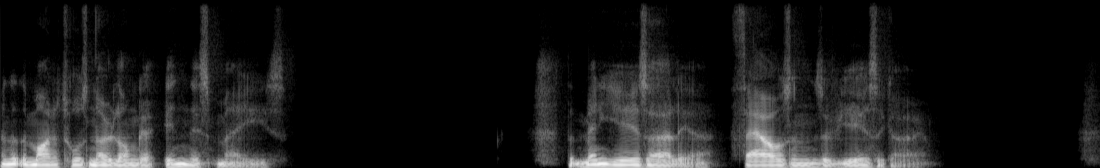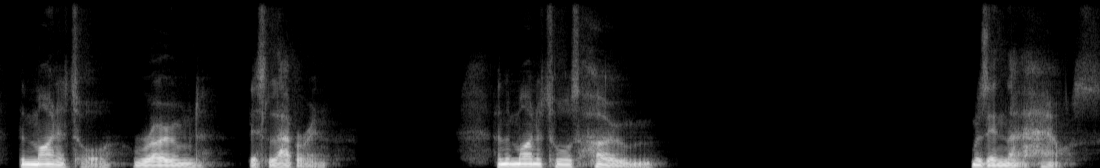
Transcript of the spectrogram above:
And that the Minotaur is no longer in this maze. That many years earlier, thousands of years ago, the Minotaur roamed this labyrinth. And the Minotaur's home was in that house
